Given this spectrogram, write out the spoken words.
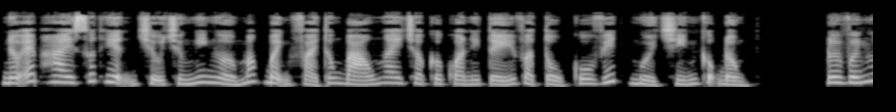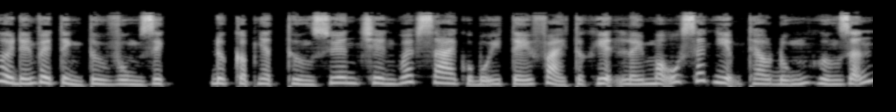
Nếu F2 xuất hiện triệu chứng nghi ngờ mắc bệnh phải thông báo ngay cho cơ quan y tế và tổ COVID-19 cộng đồng. Đối với người đến về tỉnh từ vùng dịch, được cập nhật thường xuyên trên website của Bộ Y tế phải thực hiện lấy mẫu xét nghiệm theo đúng hướng dẫn.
